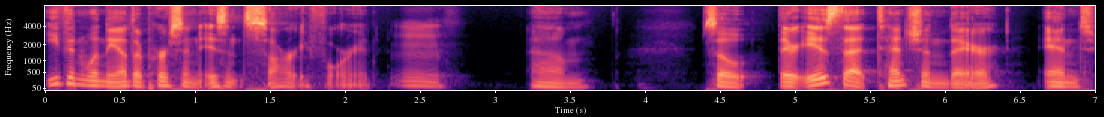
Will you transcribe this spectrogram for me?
even when the other person isn't sorry for it. Mm. Um, so there is that tension there. And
